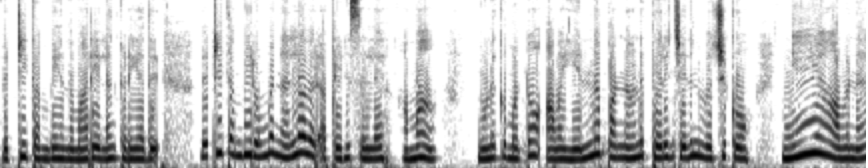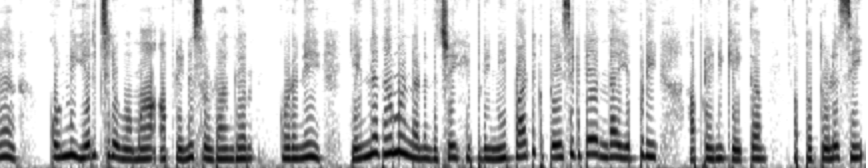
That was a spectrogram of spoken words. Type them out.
வெற்றி தம்பி அந்த மாதிரி எல்லாம் கிடையாது. வெற்றி தம்பி ரொம்ப நல்லவர் அப்படின்னு சொல்லு. அம்மா உனக்கு மட்டும் அவன் என்ன பண்ணான்னு தெரிஞ்சதுன்னு வச்சுக்கோ. நீயே அவனை கொன்று எரிச்சிடுவோமா அப்படின்னு சொல்கிறாங்க உடனே என்னதாம்மா நடந்துச்சு? இப்படி நீ பாட்டுக்கு பேசிக்கிட்டே இருந்தா எப்படி? அப்படின்னு கேட்க அப்போ துளசி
